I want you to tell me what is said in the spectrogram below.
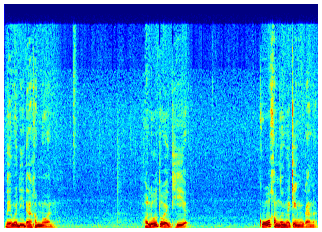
เรียนมาดีด้านคำนวณ พอรู้ตัวอีกทีอะ กูก็คำนวณไม่เก่งเหมือนกันอะ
